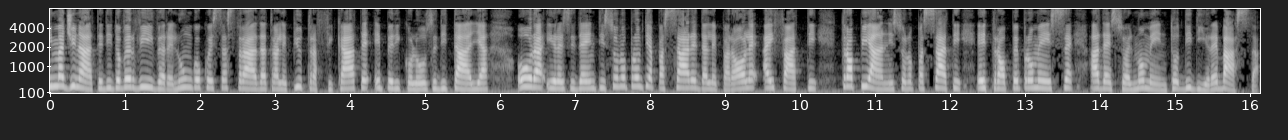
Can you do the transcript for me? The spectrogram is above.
Immaginate di dover vivere lungo questa strada tra le più trafficate e pericolose d'Italia. Ora i residenti sono pronti a passare dalle parole ai fatti. Troppi anni sono passati e troppe promesse. Adesso è il momento di dire basta.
